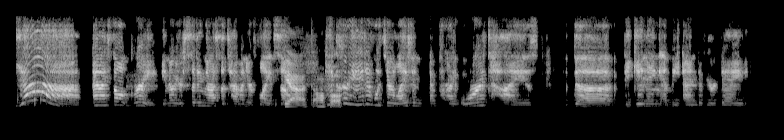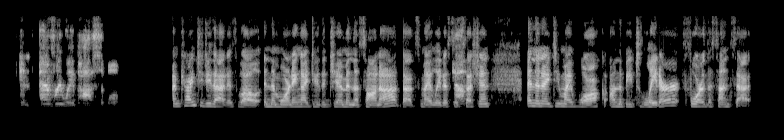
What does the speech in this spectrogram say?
Yeah. And I felt great. You know, you're sitting the rest of the time on your flight. So yeah, it's get creative with your life and, and prioritize the beginning and the end of your day in every way possible. I'm trying to do that as well. In the morning, I do the gym and the sauna. That's my latest Yep. obsession. And then I do my walk on the beach later for the sunset.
